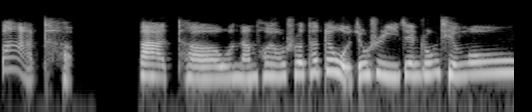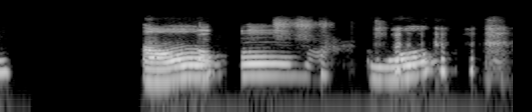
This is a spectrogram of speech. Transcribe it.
，But but 我男朋友说他对我就是一见钟情哦。哦哦，哦，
